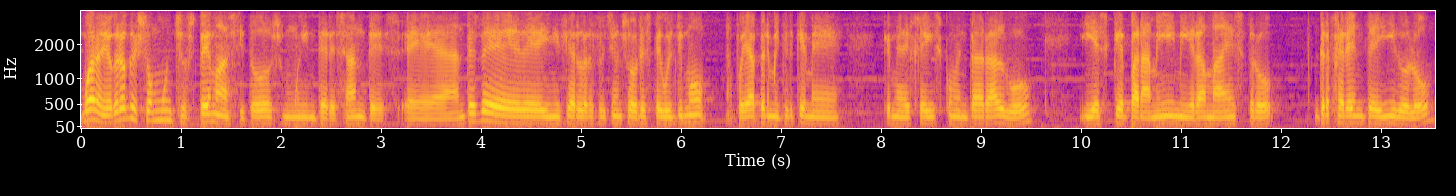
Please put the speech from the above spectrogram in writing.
Bueno, yo creo que son muchos temas y todos muy interesantes. Eh, antes de, de iniciar la reflexión sobre este último, voy a permitir que me, que me dejéis comentar algo, y es que para mí mi gran maestro, referente e ídolo,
